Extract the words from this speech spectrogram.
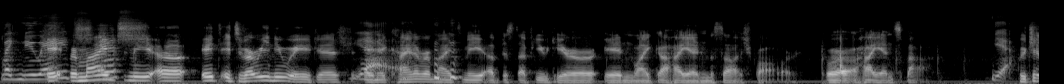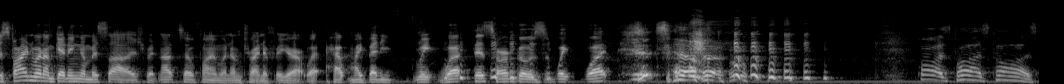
Like new age. It reminds me, uh, it, it's very new age-ish, and it kind of reminds me of the stuff you'd hear in like a high-end massage parlor or a high-end spa. Yeah. Which is fine when I'm getting a massage, but not so fine when I'm trying to figure out what how my Betty. Wait, what? This arm goes. Wait, what? So pause, pause, pause.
